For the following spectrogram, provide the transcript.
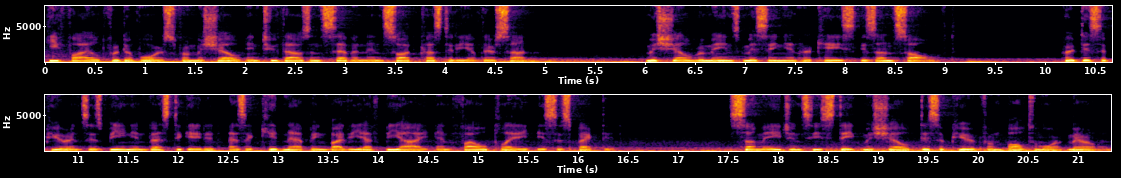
He filed for divorce from Michelle in 2007 and sought custody of their son. Michelle remains missing and her case is unsolved. Her disappearance is being investigated as a kidnapping by the FBI and foul play is suspected. Some agencies state Michelle disappeared from Baltimore, Maryland.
